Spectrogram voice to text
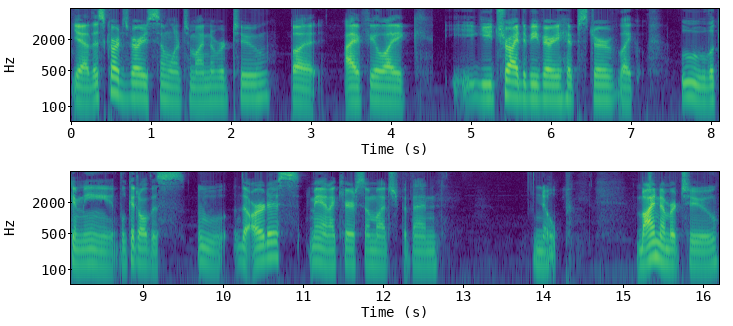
Yeah, this card's very similar to my number two, but I feel like you tried to be very hipster, like, ooh, look at me, look at all this. Ooh, the artist, man, I care so much, but then, nope. My number two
